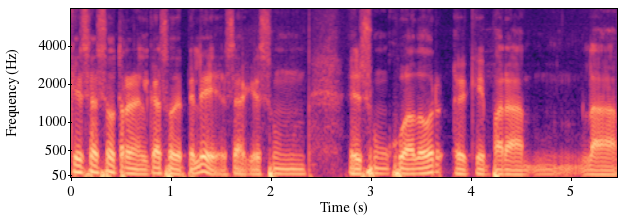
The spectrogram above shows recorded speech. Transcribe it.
que esa es otra en el caso de Pelé, o sea, que es un, es un jugador eh, que para mm, la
